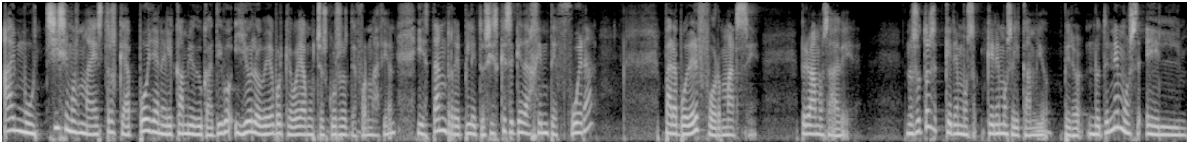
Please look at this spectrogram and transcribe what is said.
Hay muchísimos maestros que apoyan el cambio educativo y yo lo veo porque voy a muchos cursos de formación y están repletos. Y es que se queda gente fuera para poder formarse. Pero vamos a ver, nosotros queremos, queremos el cambio, pero no tenemos el,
